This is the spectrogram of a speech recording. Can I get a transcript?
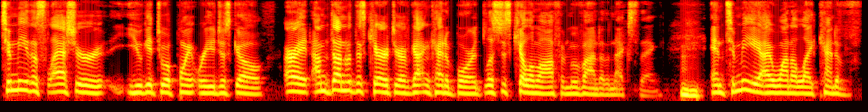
to me the slasher you get to a point where you just go all right i'm done with this character i've gotten kind of bored let's just kill him off and move on to the next thing mm-hmm. and to me i want to like kind of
